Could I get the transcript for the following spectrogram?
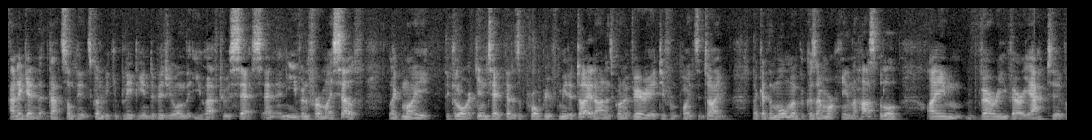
and again that, that's something that's going to be completely individual and that you have to assess and, and even for myself like my the caloric intake that is appropriate for me to diet on is going to vary at different points in time like at the moment because i'm working in the hospital i'm very very active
